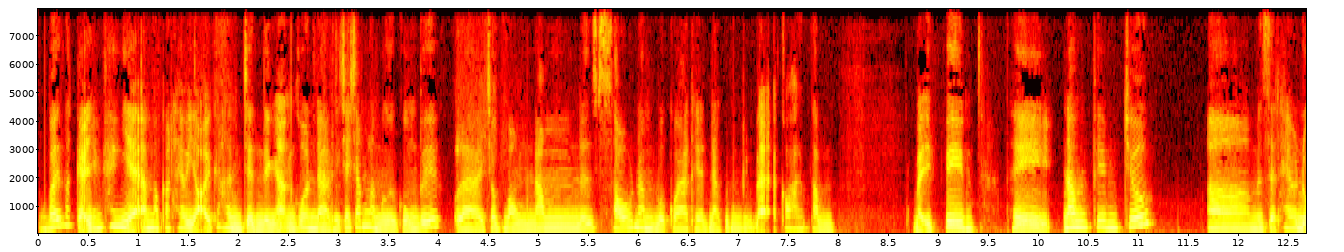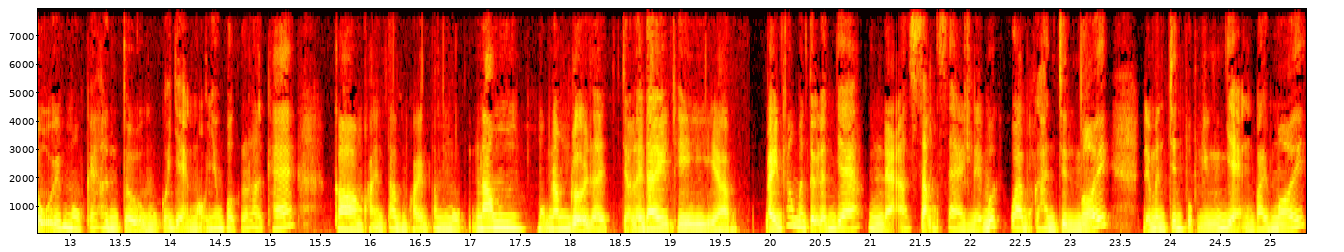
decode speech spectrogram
với tất cả những khán giả mà có theo dõi cái hành trình điện ảnh của anh Đào thì chắc chắn là mọi người cũng biết là trong vòng 5 đến 6 năm vừa qua thì anh Đào cũng đã có khoảng tầm 7 phim. Thì năm phim trước à, mình sẽ theo đuổi một cái hình tượng một cái dạng mẫu nhân vật rất là khác. Còn khoảng tầm khoảng tầm một năm một năm rưỡi lại trở lại đây thì à, bản thân mình tự đánh giá mình đã sẵn sàng để bước qua một cái hành trình mới để mình chinh phục những dạng vai mới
